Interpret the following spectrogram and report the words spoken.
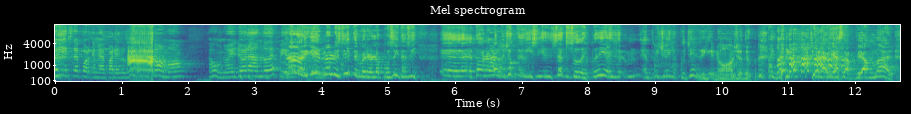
lo hice porque me parece súper incómodo. Uno ahí llorando, despido. No dije, no lo hiciste, pero lo pusiste así. Eh, estaban hablando, yo que hice el sexo despedida. Entre yo dije, escuché, y dije, no, yo, te- yo la había sapeado mal.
